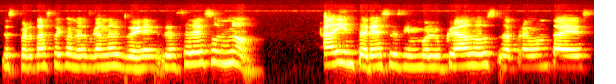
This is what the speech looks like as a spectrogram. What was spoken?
despertaste con las ganas de, hacer eso. No, hay intereses involucrados. La pregunta es,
